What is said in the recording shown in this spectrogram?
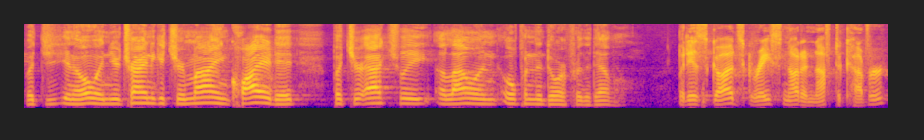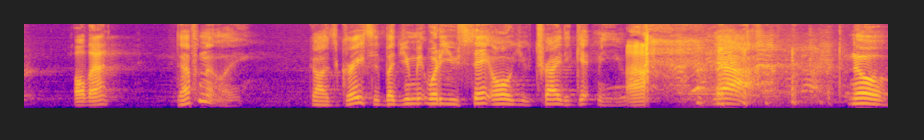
But you, you know, and you're trying to get your mind quieted, but you're actually allowing open the door for the devil. But is God's grace not enough to cover all that? Definitely. God's grace. Is, but you, what do you say? Oh, you try to get me. You, ah. Yeah. No,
